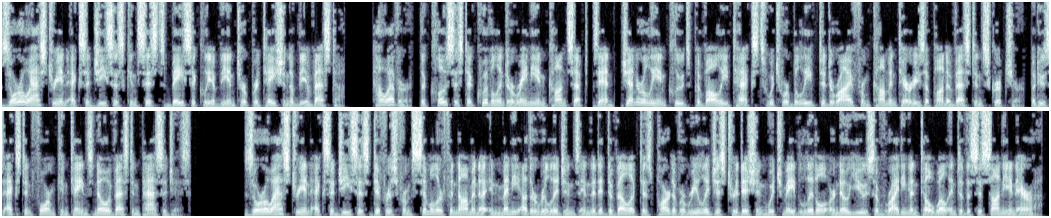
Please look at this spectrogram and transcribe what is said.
Zoroastrian exegesis consists basically of the interpretation of the Avesta. However, the closest equivalent Iranian concept, Zand, generally includes Pahlavi texts which were believed to derive from commentaries upon Avestan scripture, but whose extant form contains no Avestan passages. Zoroastrian exegesis differs from similar phenomena in many other religions in that it developed as part of a religious tradition which made little or no use of writing until well into the Sasanian era.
